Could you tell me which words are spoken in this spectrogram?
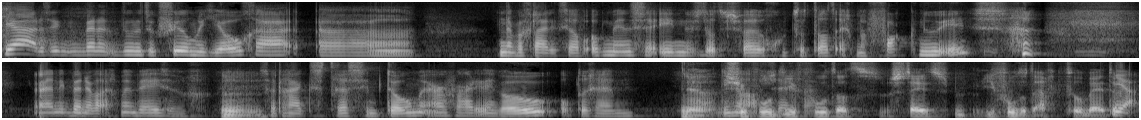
ja, dus ik, ben, ik doe natuurlijk veel met yoga. en daar begeleid ik zelf ook mensen in. Dus dat is wel heel goed dat dat echt mijn vak nu is. En ik ben er wel echt mee bezig. Hmm. Zodra ik stresssymptomen ervaar, denk ik, oh, op de rem. Ja, dus je voelt, je voelt dat steeds, je voelt het eigenlijk veel beter. Ja,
